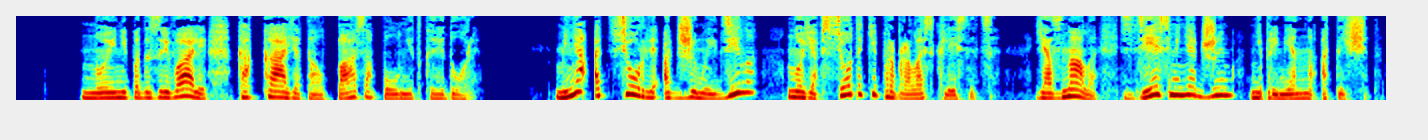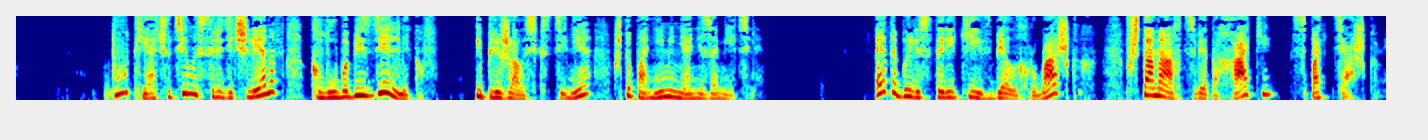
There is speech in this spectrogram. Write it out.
но и не подозревали, какая толпа заполнит коридоры. Меня оттерли от Джима и Дила, но я все-таки пробралась к лестнице. Я знала, здесь меня Джим непременно отыщет. Тут я очутилась среди членов клуба бездельников и прижалась к стене, чтобы они меня не заметили. Это были старики в белых рубашках, в штанах цвета хаки с подтяжками.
